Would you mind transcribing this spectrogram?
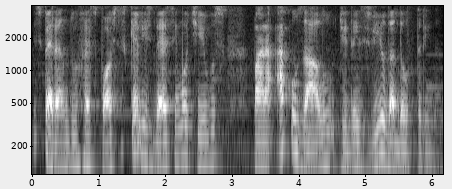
esperando respostas que lhes dessem motivos para acusá-lo de desvio da doutrina.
